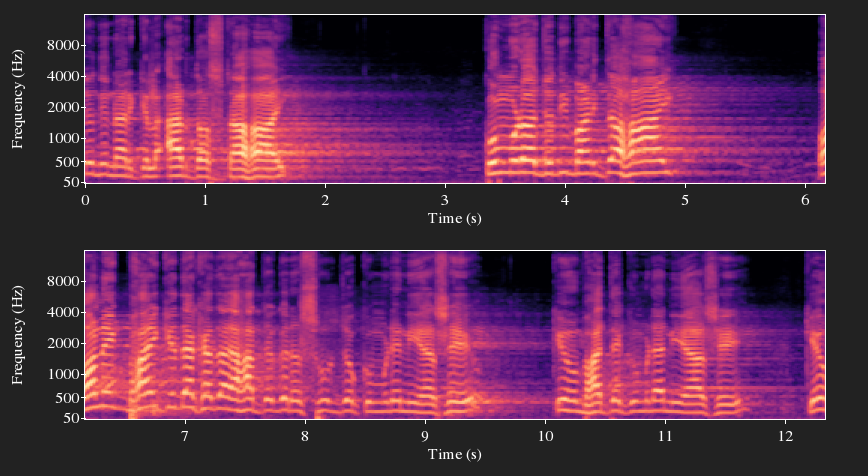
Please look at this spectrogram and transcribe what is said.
যদি নারকেল আর দশটা হয়, কুমড়ো যদি বাড়িতে হয়, অনেক ভাইকে দেখা যায় হাতে করে সূর্য কুমড়ে নিয়ে আসে, কেউ ভাতে কুমড়া নিয়ে আসে। কেউ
